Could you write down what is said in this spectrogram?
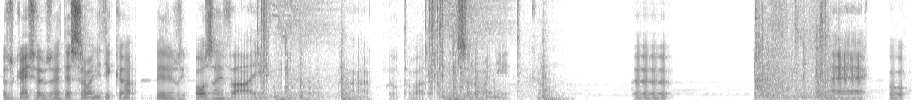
Giocare c'è da usare tessera magnetica per il riposa e vai. Ah, devo trovare la tessera magnetica. Eh. Ecco.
